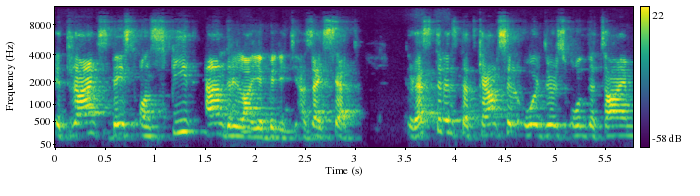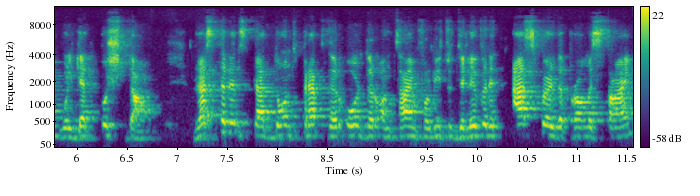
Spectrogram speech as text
it ranks based on speed and reliability. As I said, restaurants that cancel orders all the time will get pushed down. Restaurants that don't prep their order on time for me to deliver it as per the promised time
